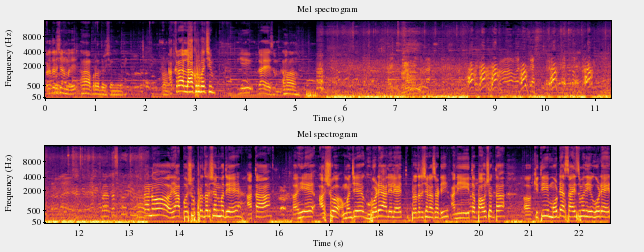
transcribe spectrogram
प्रदर्शनमध्ये हा प्रदर्शनमध्ये अकरा लाख रुपयाची ही गाय आहे समजा. हा. मित्रांनो या पशु प्रदर्शनमध्ये आता हे अश्व म्हणजे घोडे आलेले आहेत प्रदर्शनासाठी. आणि इथं पाहू शकता किती मोठ्या साईजमध्ये हे घोडे आहेत.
